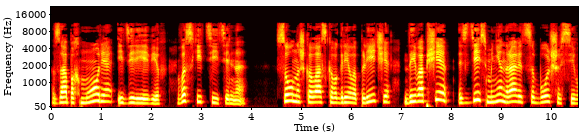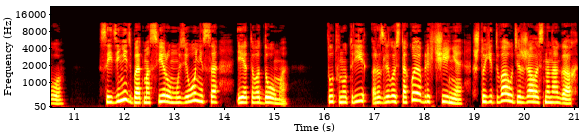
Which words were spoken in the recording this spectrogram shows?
Запах моря и деревьев. Восхитительно. Солнышко ласково грело плечи, да и вообще здесь мне нравится больше всего. Соединить бы атмосферу музеониса и этого дома. Тут внутри разлилось такое облегчение, что едва удержалась на ногах.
